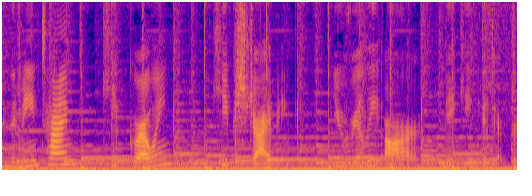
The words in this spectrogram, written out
In the meantime, keep growing, keep striving. You really are making a difference.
